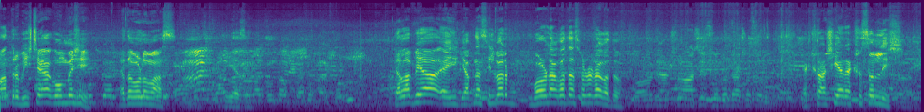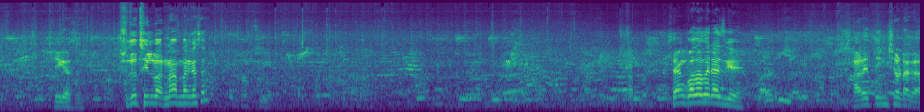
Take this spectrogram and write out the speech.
মাত্র বিশ টাকা কম বেশি। এত বড় মাছ। ঠিক আছে। তেলাপিয়া, এই আপনার সিলভার বড়টা কত, ছোটোটা কত? একশো আশি আর একশো চল্লিশ। ঠিক আছে। শুধু সিলভার না আপনার কাছে? স্যাং কত করে আজকে? সাড়ে তিনশো টাকা।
